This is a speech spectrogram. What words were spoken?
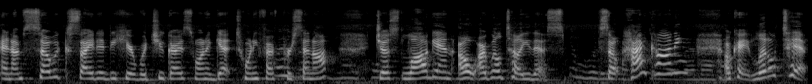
And I'm so excited to hear what you guys want to get 25% off. Just log in. Oh, I will tell you this. So, hi, Connie. Okay, little tip.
